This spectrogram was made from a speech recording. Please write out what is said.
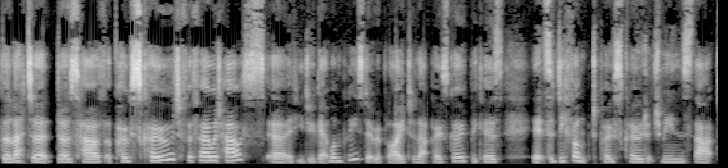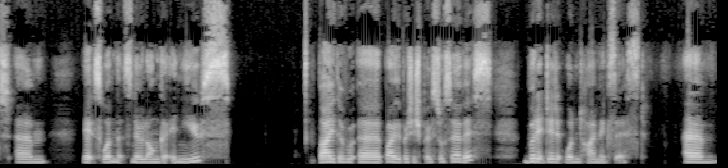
the letter does have a postcode for Fairwood House. Uh, if you do get one, please don't reply to that postcode because it's a defunct postcode, which means that um, it's one that's no longer in use by the uh, by the British Postal Service, but it did at one time exist. Um,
